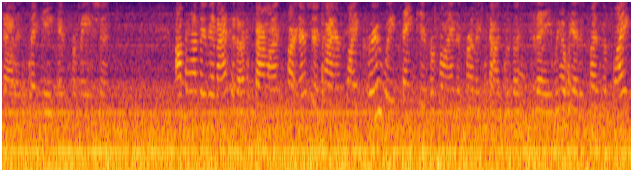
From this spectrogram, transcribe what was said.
status and gate information. On behalf of United, our Starlines partners, your entire flight crew, we thank you for flying the friendly skies with us today. We hope you had a pleasant flight.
